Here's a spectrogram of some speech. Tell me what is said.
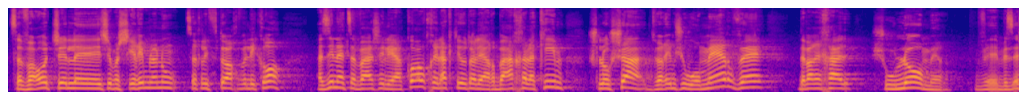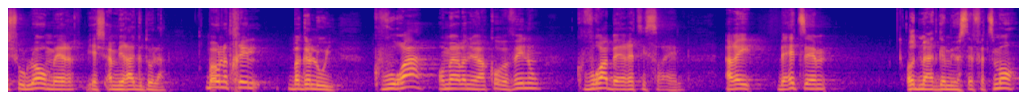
צוואות של, אה, שמשאירים לנו, צריך לפתוח ולקרוא. אז הנה הצוואה של יעקב, חילקתי אותה לארבעה חלקים, שלושה דברים שהוא אומר, ודבר אחד שהוא לא אומר. ובזה שהוא לא אומר, יש אמירה גדולה. בואו נתחיל בגלוי. קבורה, אומר לנו יעקב אבינו, קבורה בארץ ישראל. הרי בעצם, עוד מעט גם יוסף עצמו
